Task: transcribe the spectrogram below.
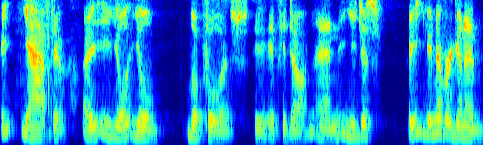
you have to. You'll you'll look foolish if you don't, and you just you're never going to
